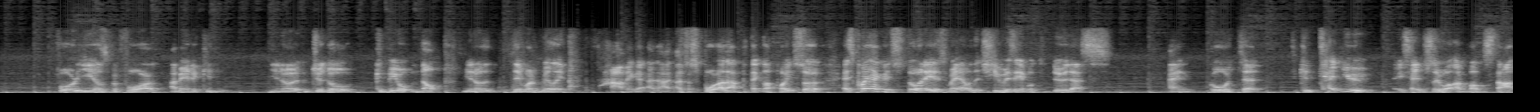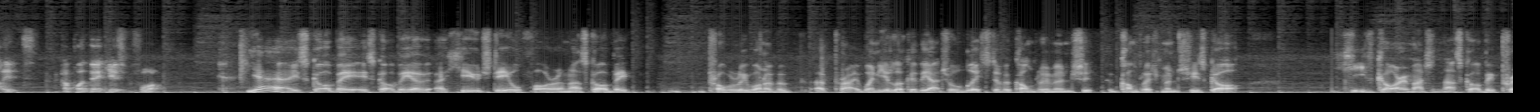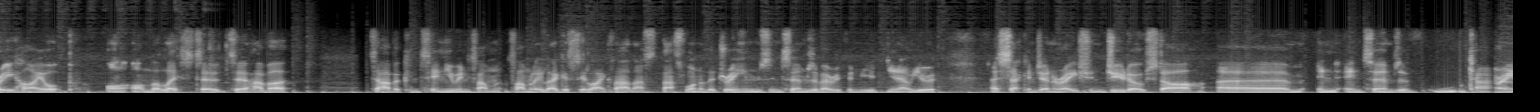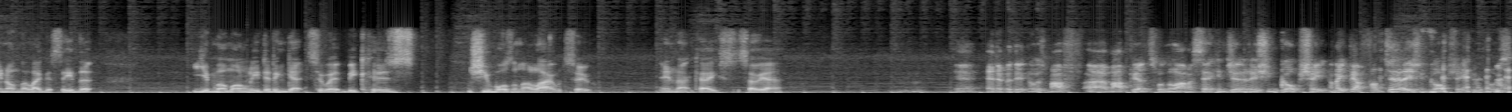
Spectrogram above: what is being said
four years before American, you know, judo could be opened up. You know, they weren't really having it as a sport at that particular point. So it's quite a good story as well that she was able to do this and go to, continue essentially what her mum started a couple of decades before. Yeah, it's got to be it's got to be a, a, huge deal for her, and that's got to be probably one of a, a when you look at the actual list of accomplishments she, accomplishments she's got. You've got to imagine that's got to be pretty high up on, the list to, to have a to have a continuing fam- family legacy like that. That's that's one of the dreams in terms of everything. You you know you're a second generation judo star um, in in terms of carrying on the legacy that your mum only didn't get to it because she wasn't allowed to in that case so yeah. Yeah, anybody that knows my uh, my parents will know I'm a second generation gobshite. I might be a third generation gobshite. Who knows?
